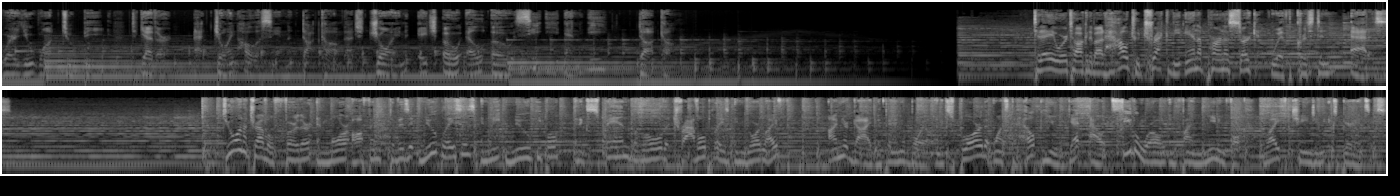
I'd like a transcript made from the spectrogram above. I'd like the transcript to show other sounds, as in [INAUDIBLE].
where you want to be together at joinholocene.com. That's join, H O L O C E N E.com. Today we're talking about how to trek the Annapurna Circuit with Kristin Addis. Do you want to travel further and more often to visit new places and meet new people and expand the role that travel plays in your life? I'm your guide, Nathaniel Boyle, an explorer that wants to help you get out, see the world, and find meaningful, life changing experiences.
